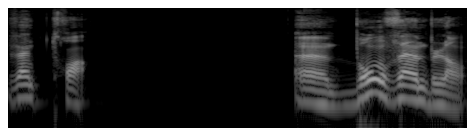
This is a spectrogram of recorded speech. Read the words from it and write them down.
23. Un bon vin blanc.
